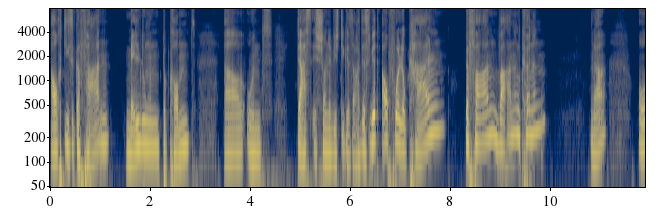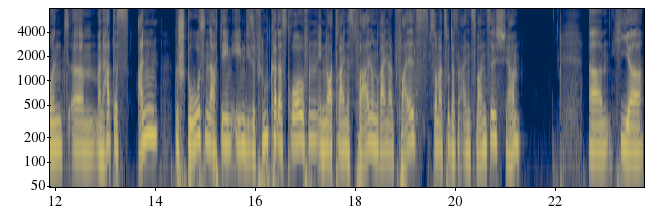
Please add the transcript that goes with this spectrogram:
auch diese Gefahrenmeldungen bekommt äh, und das ist schon eine wichtige Sache. Das wird auch vor lokalen Gefahren warnen können. Ja. Und ähm, man hat es angestoßen, nachdem eben diese Flutkatastrophen in Nordrhein-Westfalen und Rheinland-Pfalz, Sommer 2021, ja, ähm, hier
